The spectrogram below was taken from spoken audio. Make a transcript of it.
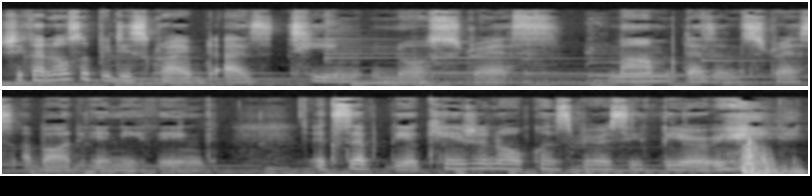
She can also be described as team no stress. Mom doesn't stress about anything except the occasional conspiracy theory.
